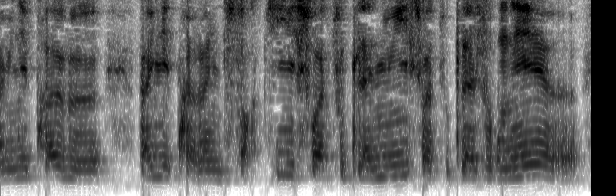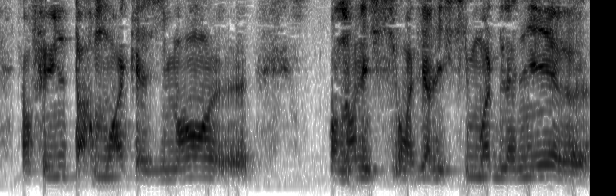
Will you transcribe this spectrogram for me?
un- une épreuve, euh, pas une épreuve, une sortie, soit toute la nuit, soit toute la journée. euh, J'en fais une par mois quasiment euh, pendant les, on va dire les six mois de l'année euh,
